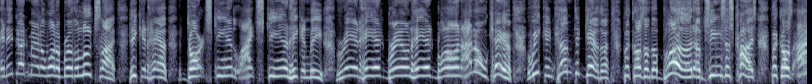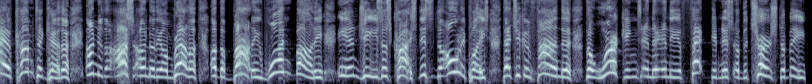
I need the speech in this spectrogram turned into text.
and it doesn't matter what a brother looks like. He can have dark skin, light skin, he can be red head, brown head, blonde. I don't care. We can come together because of the blood of Jesus Christ, because I have come together under the us under the umbrella of the body, one body in Jesus Christ. This is the only place that you can find the, the workings and the and the effectiveness of the church to be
